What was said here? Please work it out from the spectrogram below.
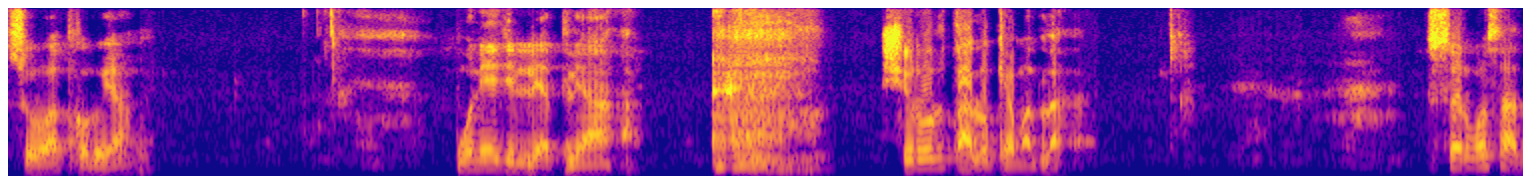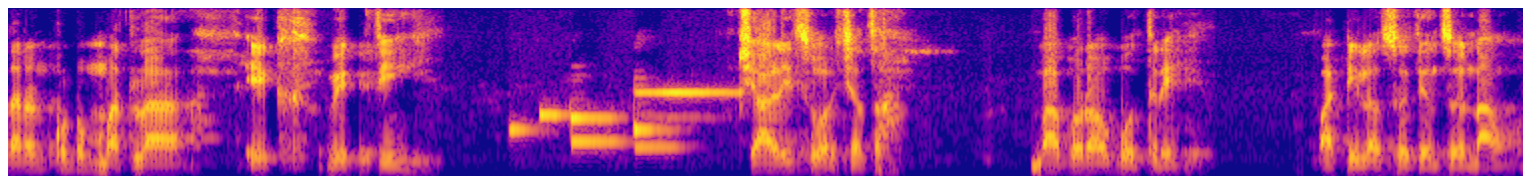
सुरुवात करूया. पुणे जिल्ह्यातल्या शिरूर तालुक्यामधला. सर्वसाधारण कुटुंबातला एक व्यक्ती चाळीस वर्षाचा. बाबूराव बोत्रे पाटील असं त्यांचं नाव.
